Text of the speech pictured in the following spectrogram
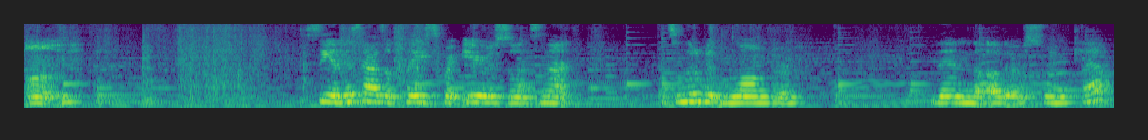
on. See and this has a place for ears so it's not it's a little bit longer then the other swim cap.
